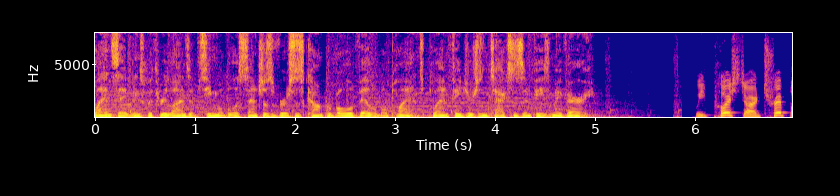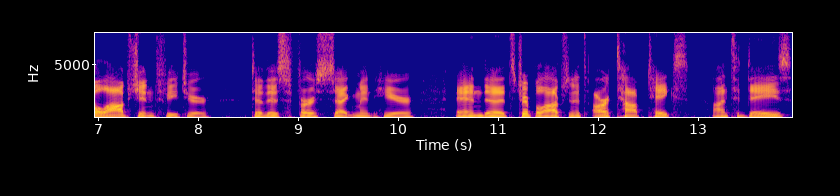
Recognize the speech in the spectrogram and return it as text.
Plan savings with three lines of T Mobile Essentials versus comparable available plans. Plan features and taxes and fees may vary. We pushed our triple option feature to this first segment here. And uh, it's triple option. It's our top takes on today's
